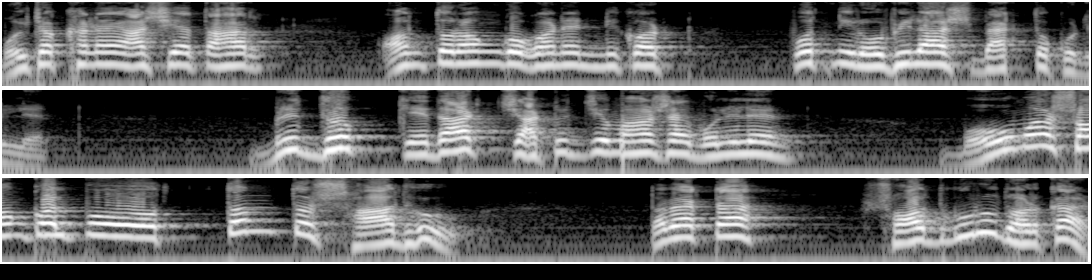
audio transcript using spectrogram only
বৈঠকখানায় আসিয়া তাহার অন্তরঙ্গগণের নিকট পত্নীর অভিলাষ ব্যক্ত করিলেন। বৃদ্ধ কেদার চাটুর্য মহাশয় বলিলেন, বৌমার সংকল্প অত্যন্ত সাধু। তবে একটা সদ্গুরু দরকার।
